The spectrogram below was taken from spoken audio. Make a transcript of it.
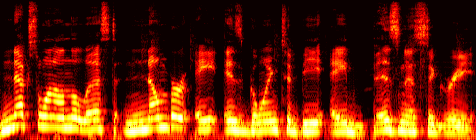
Next one on the list, number eight is going to be a business degree.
